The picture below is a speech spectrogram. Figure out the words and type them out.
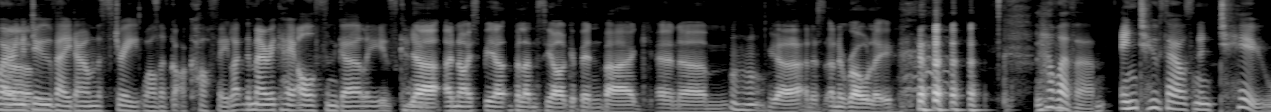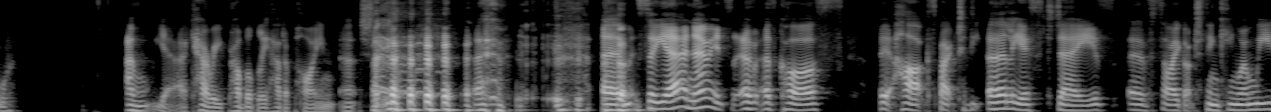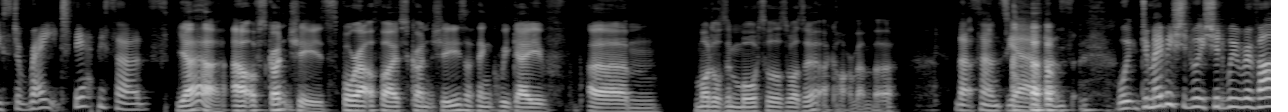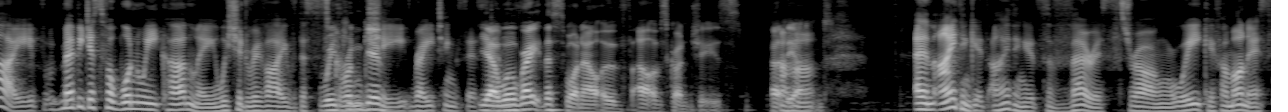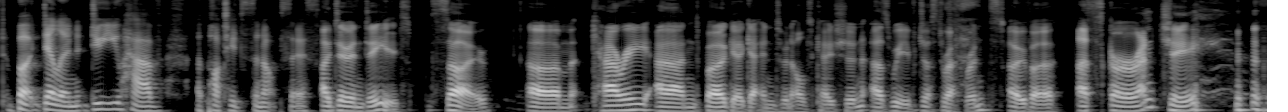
Wearing a um, duvet down the street while they've got a coffee, like the Mary Kate Olsen girlies. Kind Yeah, of. a nice B- Balenciaga bin bag and um, Mm-hmm. yeah, and a, and a rolly. However, in 2002, and yeah, Carrie probably had a point actually. um, so yeah, no, it's of course it harks back to the earliest days of. So I got to thinking when we used to rate the episodes. Yeah, out of scrunchies, four out of five scrunchies. I think we gave um, Models and Mortals, was it? I can't remember. That sounds yeah. That's we, do maybe should we should we revive maybe just for one week only? We should revive the can give- rating system. Yeah, we'll rate this one out of out of scrunchies at the Uh-huh. end. Um, I think it. I think it's a very strong week, if I'm honest. But Dylan, do you have a potted synopsis? I do indeed. So, um, Carrie and Berger get into an altercation, as we've just referenced, over a scrunchie.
